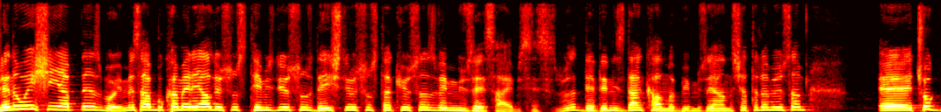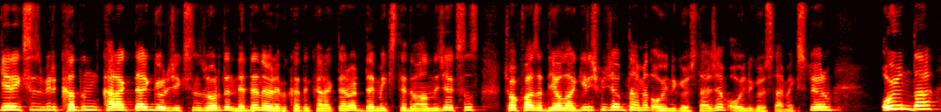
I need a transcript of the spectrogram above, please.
Renovation yaptığınız bir oyun. Mesela bu kamerayı alıyorsunuz, temizliyorsunuz, değiştiriyorsunuz, takıyorsunuz ve müze sahibisiniz siz burada. Dedenizden kalma bir müze yanlış hatırlamıyorsam. Ee, çok gereksiz bir kadın karakter göreceksiniz orada. Neden öyle bir kadın karakter var? Demek istediğimi anlayacaksınız. Çok fazla diyaloğa girişmeyeceğim. Tamamen oyunu göstereceğim. Oyunu göstermek istiyorum. Oyunda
